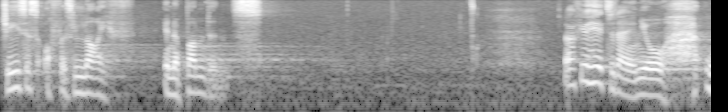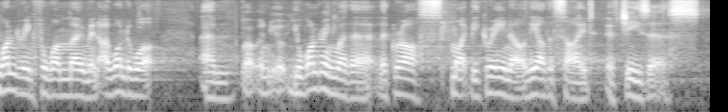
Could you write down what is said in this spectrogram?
Jesus offers life in abundance. Now, if you're here today and you're wondering for one moment, I wonder what, um, you're wondering whether the grass might be greener on the other side of Jesus.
